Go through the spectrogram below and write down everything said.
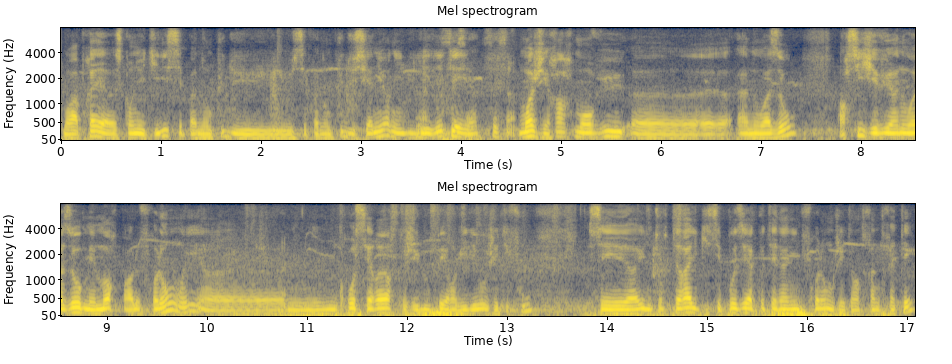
Bon après, ce qu'on utilise, c'est pas non plus du, c'est pas non plus du cyanure ni du DDT. hein. Moi, j'ai rarement vu euh, un oiseau. Alors si j'ai vu un oiseau, mais mort par le frelon, oui, euh, une grosse erreur, que j'ai loupé en vidéo, j'étais fou. C'est euh, une tourterelle qui s'est posée à côté d'un nid de frelon que j'étais en train de traiter.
